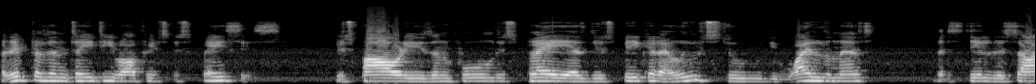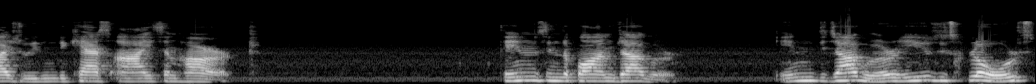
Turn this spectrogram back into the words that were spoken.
representative of its species. Its power is on full display as the speaker alludes to the wildness that still resides within the cat's eyes and heart. Themes in the poem Jaguar In the Jaguar, Hughes explores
